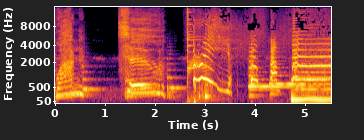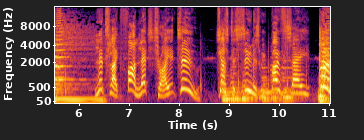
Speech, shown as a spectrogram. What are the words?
One, two, Three! Looks like fun. Let's try it too. Just as soon as we both say boo. Hey,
